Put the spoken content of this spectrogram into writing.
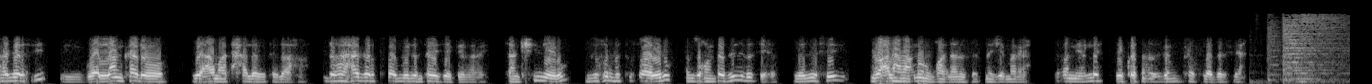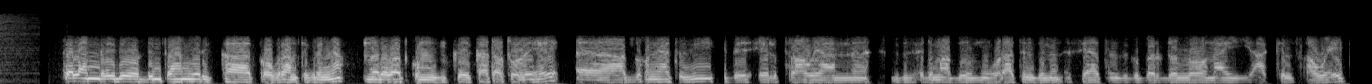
ሃገርሲ ጎላምካ ዶ ዘይዓማት ሓለቡ ትብላ እኻ ድኻ ሃገር ተቀቢሉ እንታይ ዘይገበረ ሳንክሽን ነሩ እዚ ኩሉ ተጻዊሩ ከምዚ ኮንፈት እዚ በጺሑ ስለዚሲ ንባዕልና ማእሙን ምዃን ኣለበት መጀመርያ የቀንየለይ ዘይኮ ተመስገን ከፍላ ደርፊያ። ሰላም ሬድዮ ድምጺ ኣሜሪካ ፕሮግራም ትግርኛ መደባትኩም ይካታቶሎ እየ ኣብዚ ቅንያት እዚ ብኤርትራውያን ብብዝሒ ድማ ብምሁራትን ብመንእሰያትን ዝግበር ደሎ ናይ ይኣክል ጻውዒት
